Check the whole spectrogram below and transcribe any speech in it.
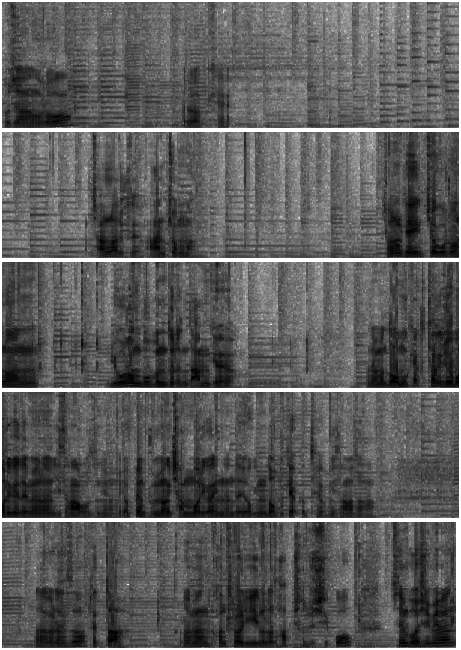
도장으로 이렇게 잘라주세요. 안쪽만. 저는 개인적으로는 요런 부분들은 남겨요. 왜냐면 너무 깨끗하게 지워버리게 되면 이상하거든요. 옆엔 분명히 잔머리가 있는데 여기는 너무 깨끗해요. 이상하잖아. 자 그래서 됐다. 그러면 컨트롤 E 눌러서 합쳐주시고 지금 보시면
